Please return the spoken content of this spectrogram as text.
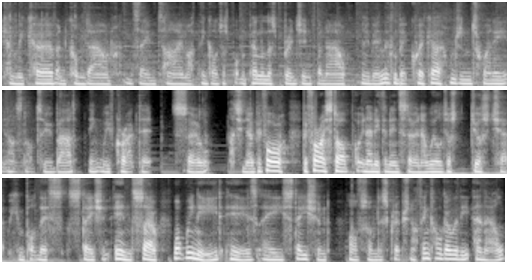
can we curve and come down at the same time? I think I'll just put the pillarless bridge in for now. Maybe a little bit quicker 120 that's not too bad. I think we've cracked it. So actually no before before I start putting anything in stone I will just just check we can put this station in. So what we need is a station of some description. I think I'll go with the NL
